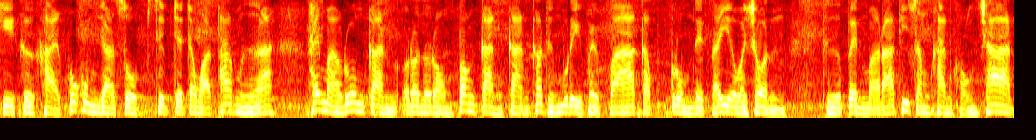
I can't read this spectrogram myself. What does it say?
คีเครือข่ายควบคุมยาสูบ 17 จังหวัดภาคเหนือ ให้มาร่วมกันรณรงค์ป้องกันการเข้าถึงบุหรี่ไฟฟ้ากับกลุ่มเด็กและเยาวชน ถือเป็นวาระที่สำคัญของชาติ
